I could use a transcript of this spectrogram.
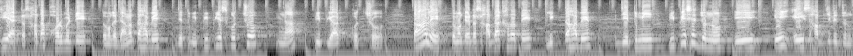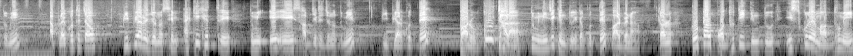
গিয়ে একটা সাদা ফরম্যাটে তোমাকে জানাতে হবে যে তুমি পিপিএস করছ না পিপিআর করছ। তাহলে তোমাকে একটা সাদা খাতাতে লিখতে হবে যে তুমি পিপিএসের জন্য এই এই এই সাবজেক্টের জন্য তুমি অ্যাপ্লাই করতে চাও। পিপিআরের জন্য সেম একই ক্ষেত্রে তুমি এই এই সাবজেক্টের জন্য তুমি পিপিআর করতে পারো। স্কুল ছাড়া তুমি নিজে কিন্তু এটা করতে পারবে না। কারণ টোটাল পদ্ধতি কিন্তু স্কুলের মাধ্যমেই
